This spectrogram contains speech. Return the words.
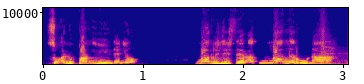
So ano pang hinihintay nyo? Mag-register at maglaro na!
